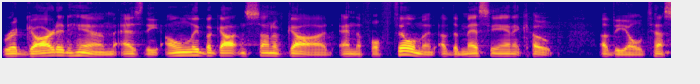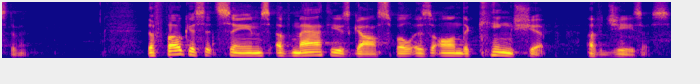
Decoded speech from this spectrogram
regarded him as the only begotten Son of God and the fulfillment of the messianic hope of the Old Testament. The focus, it seems, of Matthew's gospel is on the kingship of Jesus.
